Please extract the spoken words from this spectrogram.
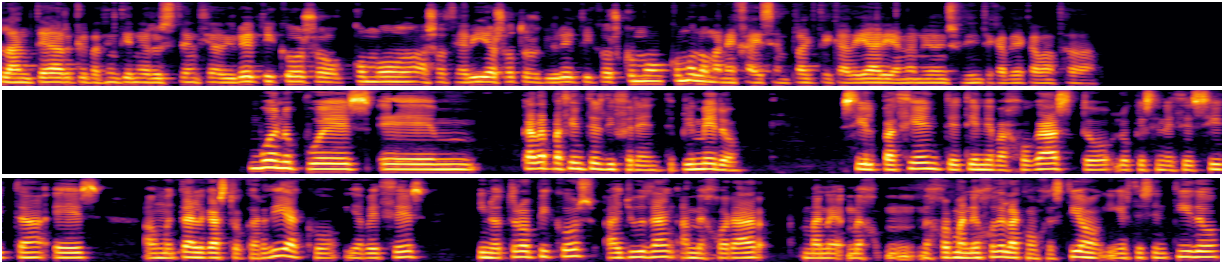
plantear que el paciente tiene resistencia a diuréticos o cómo asociarías otros diuréticos? ¿Cómo, cómo lo manejáis en práctica diaria en la unidad de insuficiencia cardíaca avanzada? Bueno, pues em, cada paciente es diferente. Primero, si el paciente tiene bajo gasto, lo que se necesita es aumentar el gasto cardíaco y a veces inotrópicos ayudan a mejorar mejor manejo de la congestión. Y en este sentido,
